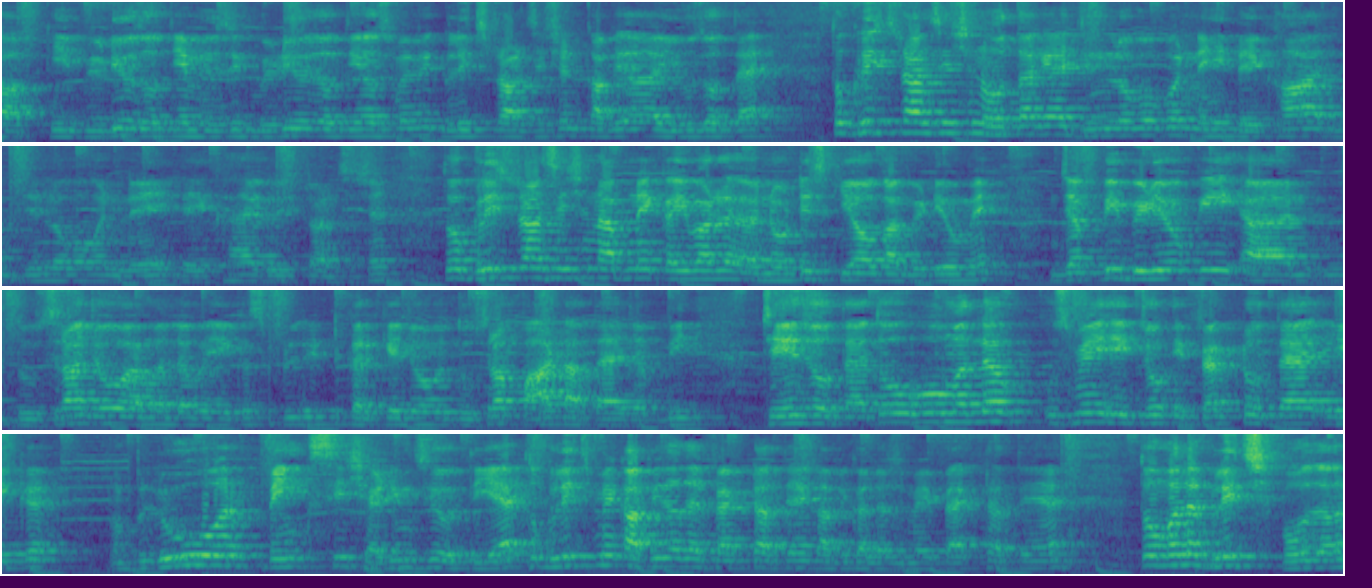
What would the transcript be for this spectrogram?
आपकी वीडियोज़ होती है म्यूज़िक वीडियोज़ होती है, उसमें भी ग्लिच ट्रांसलेशन काफ़ी ज़्यादा यूज़ होता है। तो ग्लिच ट्रांसलेशन होता क्या है? जिन लोगों को नहीं देखा, जिन लोगों को नहीं देखा है ग्लिच ट्रांसलेशन तो ग्लिच ट्रांसलेशन आपने कई बार नोटिस किया होगा वीडियो में। जब भी वीडियो की दूसरा जो है मतलब एक स्प्लिट करके जो दूसरा पार्ट आता है, जब भी चेंज होता है तो वो मतलब उसमें एक जो इफ़ेक्ट होता है, एक ब्लू और पिंक सी शेडिंग सी होती है तो ब्लिच में काफ़ी ज़्यादा इफ़ेक्ट आते हैं, काफ़ी कलर्स में इफ़ेक्ट आते हैं। तो मतलब ब्लिच बहुत ज़्यादा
